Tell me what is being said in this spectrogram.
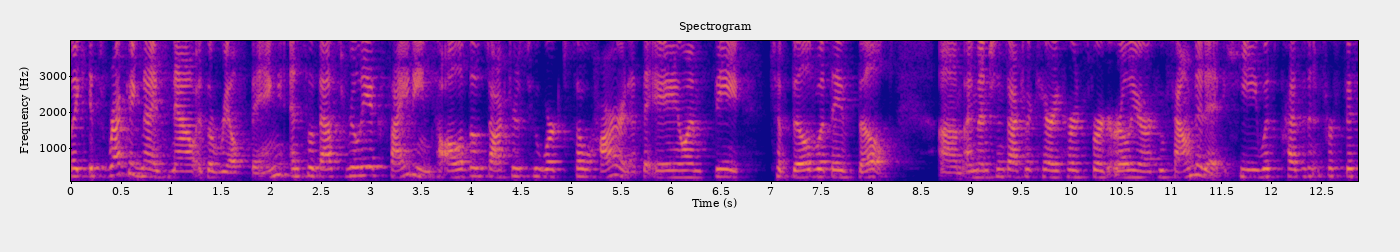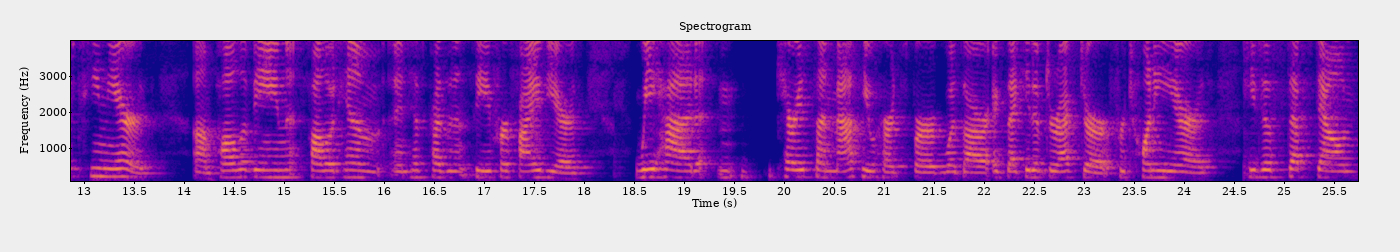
like it's recognized now as a real thing and so that's really exciting to all of those doctors who worked so hard at the aomc to build what they've built. Um, i mentioned dr Cary Hertzberg earlier who founded it. He was president for 15 years. Um, paul levine followed him in his presidency for five years we had mm, Cary's son Matthew Hertzberg was our executive director for 20 years. He just stepped down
